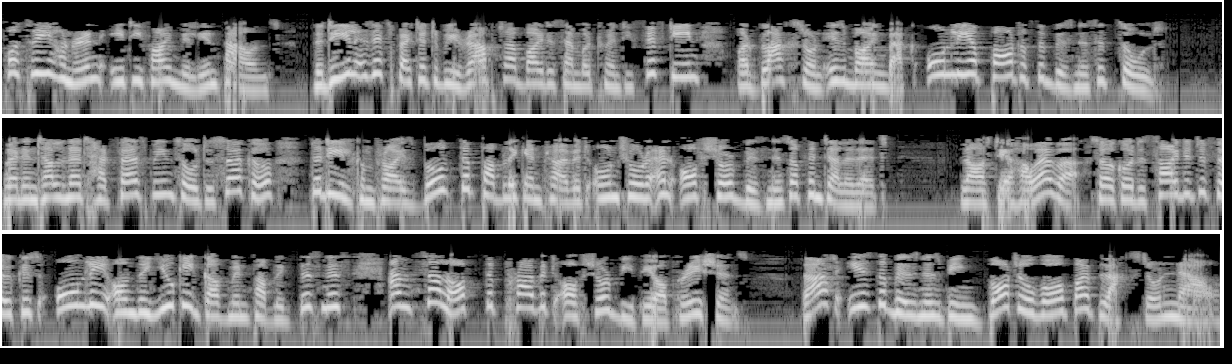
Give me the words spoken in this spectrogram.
for 385 million pounds. The deal is expected to be wrapped up by December 2015, but Blackstone is buying back only a part of the business it sold. When Intelenet had first been sold to Serco, the deal comprised both the public and private onshore and offshore business of Intelenet. Last year, however, Serco decided to focus only on the UK government public business and sell off the private offshore BP operations. That is the business being bought over by Blackstone now.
